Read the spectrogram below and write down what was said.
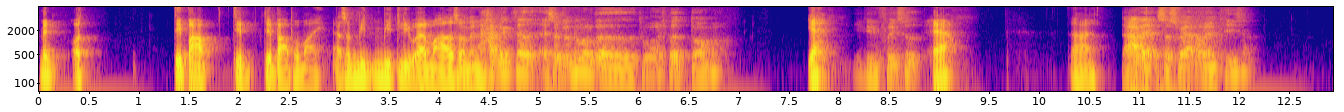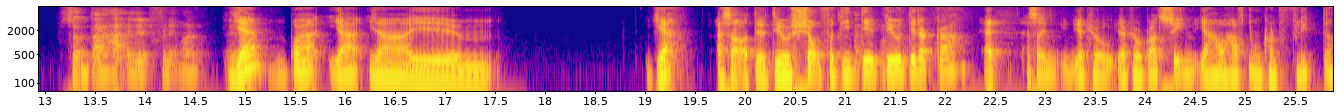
men og det er bare, det, det er bare på mig. Altså mit, mit liv er meget sådan, Men har du ikke været, altså du nu har været, du har også været dommer ja, i din fritid. ja, der har jeg. Der er det altså svært at være en pleaser. Så der har jeg lidt fornemmeren. Ja, prøv at høre, jeg, jeg, øh, ja, altså, og det, det er jo sjovt, fordi det, det er jo det, der gør, at, altså, jeg kan jo, jeg kan jo godt se, jeg har jo haft nogle konflikter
